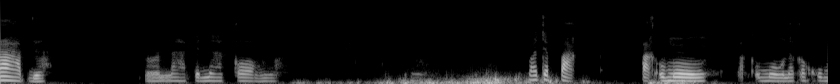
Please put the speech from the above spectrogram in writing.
ราบอยู่ นอนราบเป็นหน้ากองอยู่ว่าจะปักปักอุโมงปักอุโมงแล้วก็คุม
